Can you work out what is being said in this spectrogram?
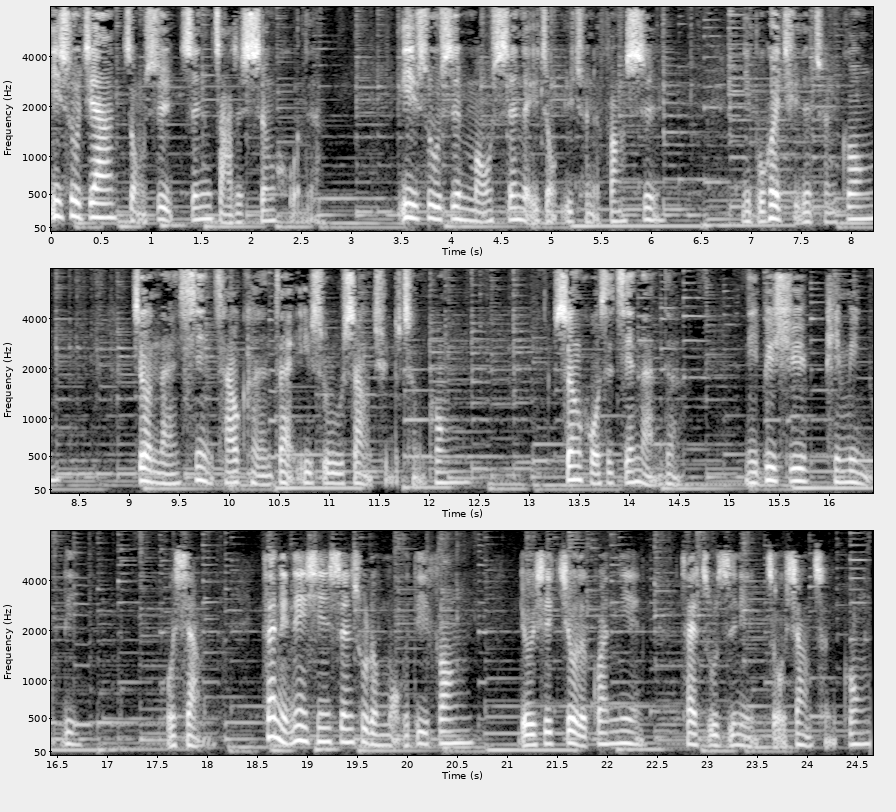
艺术家总是挣扎着生活的，艺术是谋生的一种愚蠢的方式。你不会取得成功，只有男性才有可能在艺术路上取得成功。生活是艰难的，你必须拼命努力。我想，在你内心深处的某个地方，有一些旧的观念。在阻止你走向成功，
